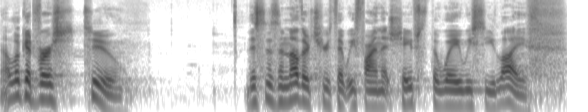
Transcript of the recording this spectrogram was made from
Now look at verse 2. This is another truth that we find that shapes the way we see life.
